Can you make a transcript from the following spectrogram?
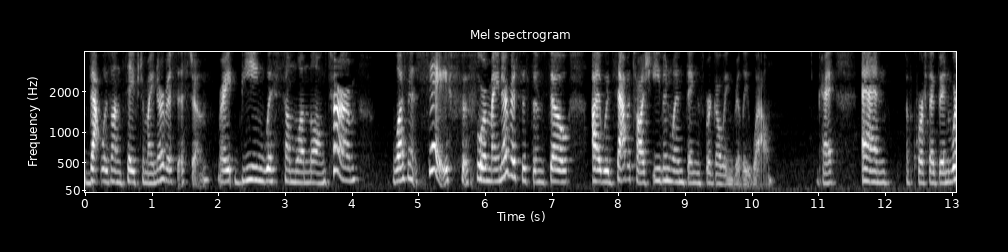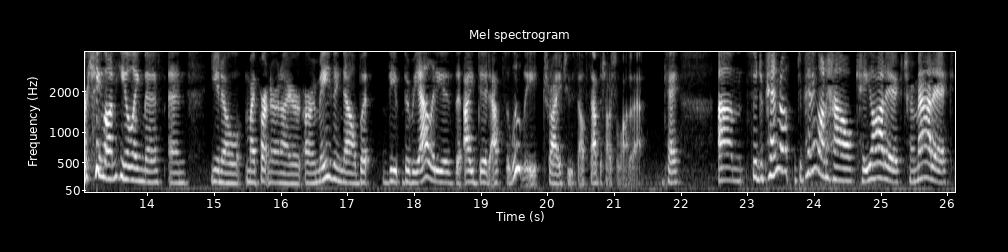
that was unsafe to my nervous system, right? Being with someone long term wasn't safe for my nervous system. So I would sabotage even when things were going really well. Okay. And of course, I've been working on healing this and you know, my partner and I are, are amazing now, but the, the reality is that I did absolutely try to self sabotage a lot of that. Okay. Um, so depend on, depending on how chaotic, traumatic,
